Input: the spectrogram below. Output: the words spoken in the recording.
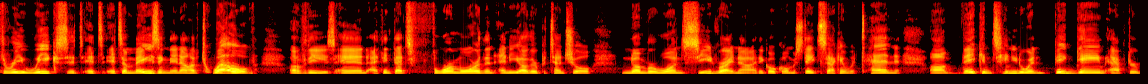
three weeks? It's it's it's amazing. They now have 12 of these, and I think that's four more than any other potential number one seed right now. I think Oklahoma State second with 10. Um, they continue to win big game after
